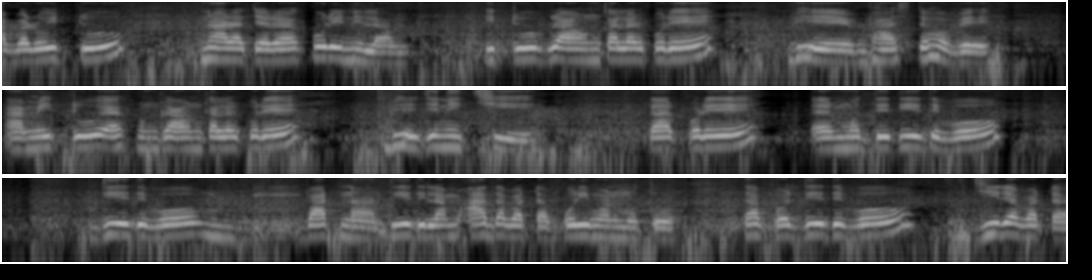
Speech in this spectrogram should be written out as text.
আবারও একটু নাড়াচাড়া করে নিলাম। একটু ব্রাউন কালার করে ভাজতে হবে। আমি একটু এখন ব্রাউন কালার করে ভেজে নিচ্ছি। তারপরে এর মধ্যে দিয়ে দেব দিয়ে দেব বাটনা। দিয়ে দিলাম আদা বাটা পরিমাণ মতো। তারপর দিয়ে দেব জিরা বাটা।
